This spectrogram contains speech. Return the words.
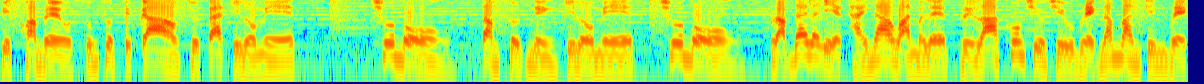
ปิดความเร็วสูงสุด 19.8 กิโลเมตร ชั่วโมง ต่ำสุด 1 กิโลเมตร ชั่วโมง ปรับได้ละเอียดไถหน้าหวานเมล็ด หรือลากพ่วงชิวๆเบรกน้ำมันจินเบรก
